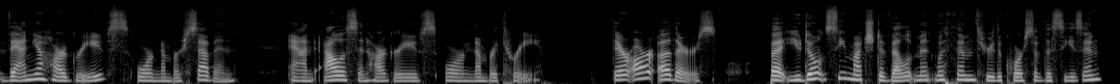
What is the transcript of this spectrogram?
Vanya Hargreeves, or number seven, and Allison Hargreeves, or number three. There are others, but you don't see much development with them through the course of the season.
